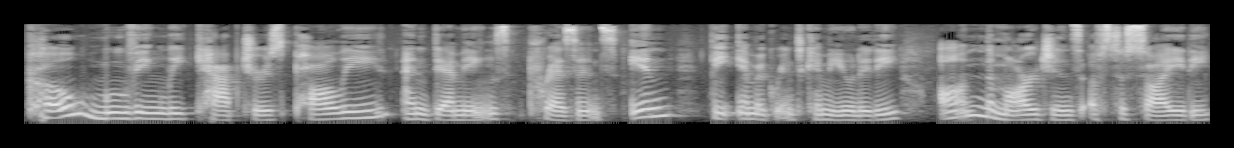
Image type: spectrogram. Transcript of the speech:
Ko movingly captures Polly and Deming's presence in the immigrant community on the margins of society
